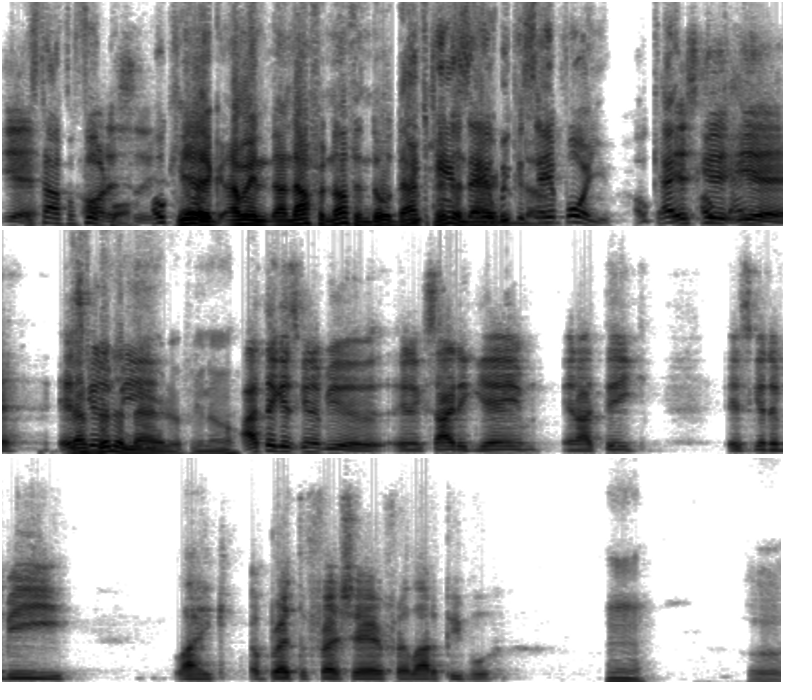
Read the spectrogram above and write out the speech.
yeah. It's time for football. honestly. Okay. Yeah, I mean, not for nothing though. That's you been can't the say it. narrative. We can though. say it for you. Okay. It's good. okay. Yeah, it's That's gonna been the be, narrative, you know. I think it's gonna be a, an exciting game, and I think it's gonna be like a breath of fresh air for a lot of people. Mm. Mm.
